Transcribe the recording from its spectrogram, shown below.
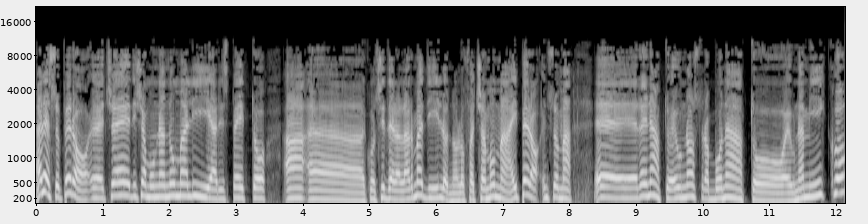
Adesso però eh, c'è diciamo un'anomalia rispetto a eh, considera l'armadillo, non lo facciamo mai, però insomma eh, Renato è un nostro abbonato, è un amico,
